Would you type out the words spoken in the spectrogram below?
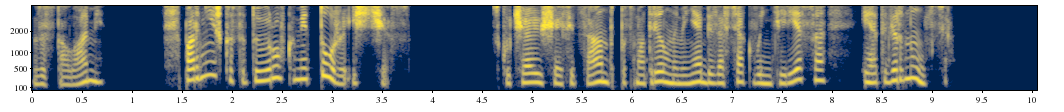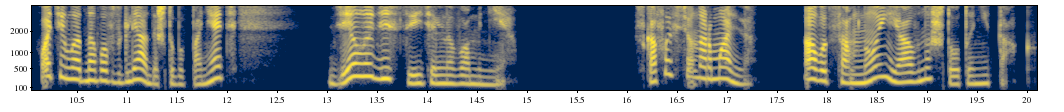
за столами. Парнишка с татуировками тоже исчез. Скучающий официант посмотрел на меня безо всякого интереса и отвернулся. Хватило одного взгляда, чтобы понять, дело действительно во мне. С кафе все нормально, а вот со мной явно что-то не так.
